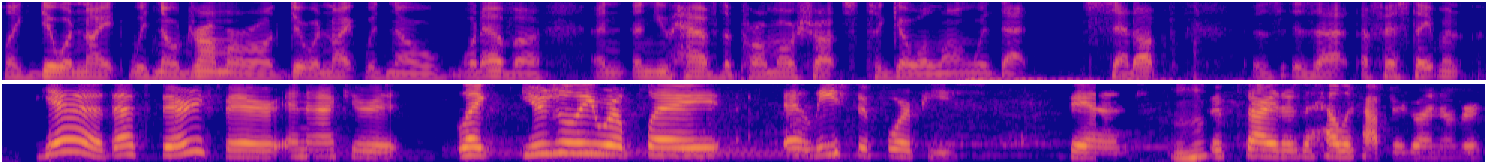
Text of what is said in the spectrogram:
like do a night with no drummer or do a night with no whatever, and and you have the promo shots to go along with that setup. Is is that a fair statement? Yeah, that's very fair and accurate. Like usually we'll play at least a four piece band. Mm-hmm. Oops, sorry, there's a helicopter going over.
